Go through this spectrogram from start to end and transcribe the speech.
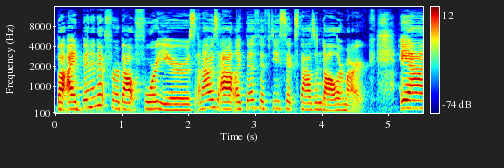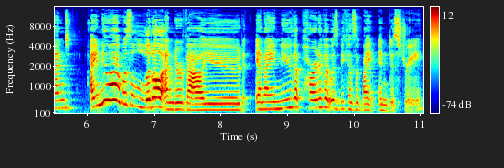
but I'd been in it for about four years and I was at like the $56,000 mark. And I knew I was a little undervalued, and I knew that part of it was because of my industry.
